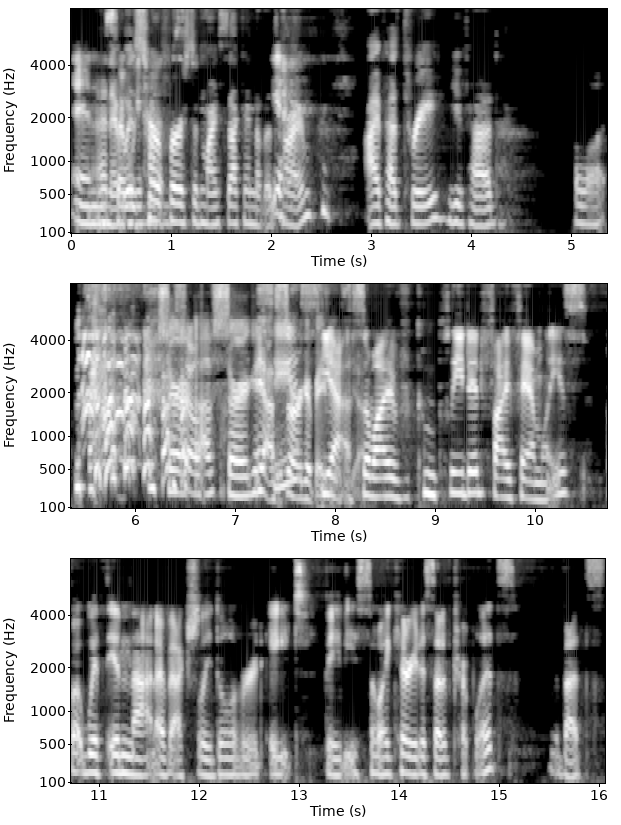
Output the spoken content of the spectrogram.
and, and so it was her had, first and my second at the yeah. time. I've had three. You've had a lot. Sur- so, of surrogacy. Yeah, surrogate babies. Yeah, yeah, so I've completed five families but within that, I've actually delivered eight babies. So I carried a set of triplets. That's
